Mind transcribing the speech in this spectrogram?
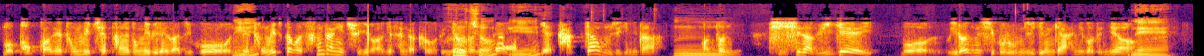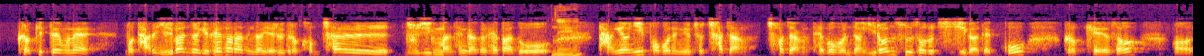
뭐, 법관의 독립, 재판의 독립 이래가지고, 예. 독립성을 상당히 중요하게 생각하거든요. 그렇죠. 그러니까 예. 예, 각자 움직입니다. 음, 어떤 지시나 위계, 뭐, 이런 식으로 움직이는 게 아니거든요. 네, 그렇기 때문에, 뭐, 다른 일반적인 회사라든가 예를 들어 검찰 조직만 생각을 해봐도, 네, 당연히 법원 행정처 차장, 처장, 대법원장 이런 순서로 지시가 됐고, 그렇게 해서, 어,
